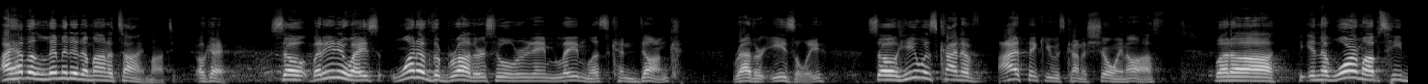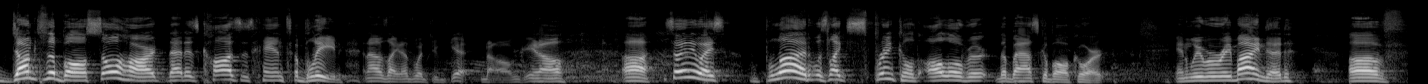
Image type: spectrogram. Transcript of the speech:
I have a limited amount of time, Monty. Okay. So, but anyways, one of the brothers who will remain nameless can dunk rather easily. So he was kind of, I think he was kind of showing off. But uh, in the warm ups, he dunked the ball so hard that it caused his hand to bleed. And I was like, that's what you get, dog, you know? Uh, so, anyways, blood was like sprinkled all over the basketball court. And we were reminded of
